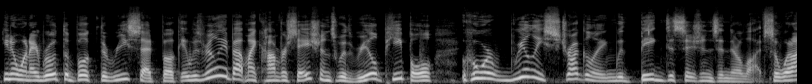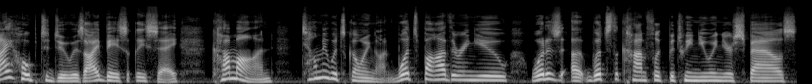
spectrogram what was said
you know, when I wrote the book, the Reset book, it was really about my conversations with real people who are really struggling with big decisions in their lives. So, what I hope to do is I basically say, come on, tell me what's going on. What's bothering you? What is uh, what's the conflict between you and your spouse?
